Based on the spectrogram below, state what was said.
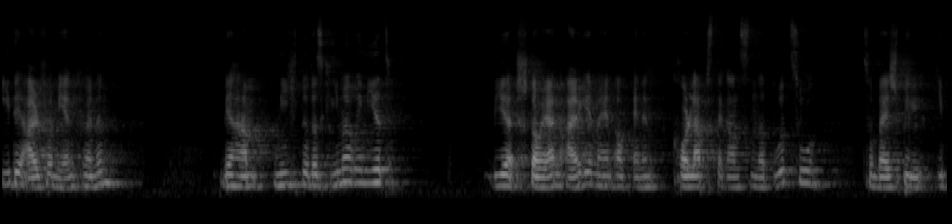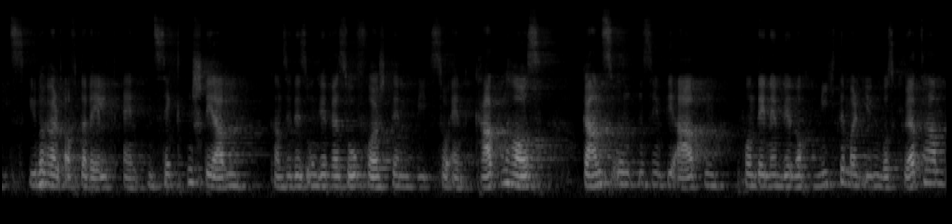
ideal vermehren können. Wir haben nicht nur das Klima ruiniert, wir steuern allgemein auf einen Kollaps der ganzen Natur zu. Zum Beispiel gibt es überall auf der Welt ein Insektensterben, kann sich das ungefähr so vorstellen wie so ein Kartenhaus. Ganz unten sind die Arten, von denen wir noch nicht einmal irgendwas gehört haben.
